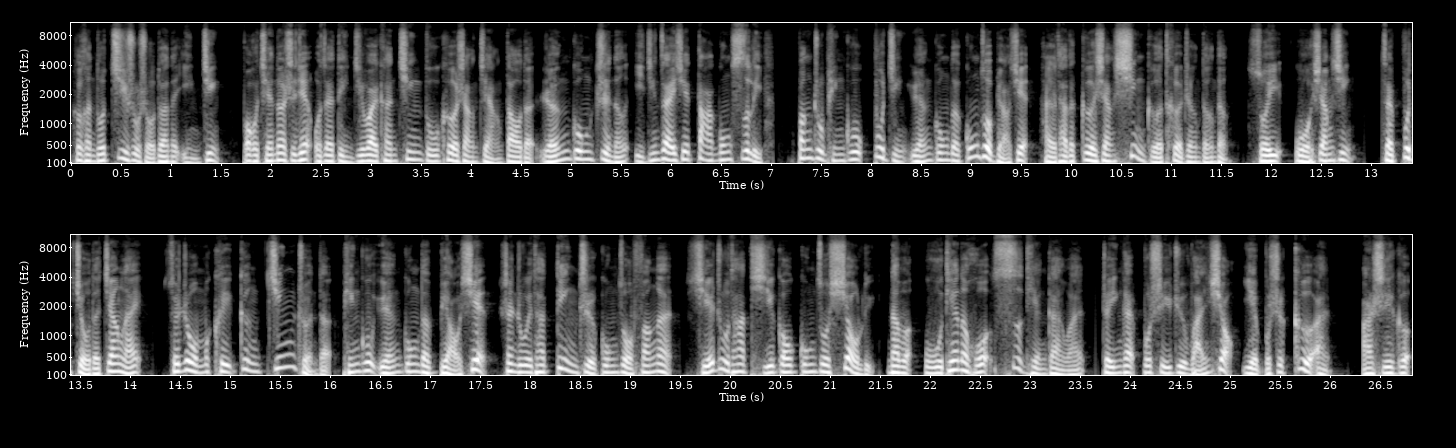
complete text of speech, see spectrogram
和很多技术手段的引进。包括前段时间我在顶级外刊精读课上讲到的人工智能，已经在一些大公司里帮助评估不仅员工的工作表现，还有他的各项性格特征等等。所以我相信，在不久的将来，随着我们可以更精准地评估员工的表现，甚至为他定制工作方案，协助他提高工作效率，那么五天的活四天干完，这应该不是一句玩笑，也不是个案，而是一个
